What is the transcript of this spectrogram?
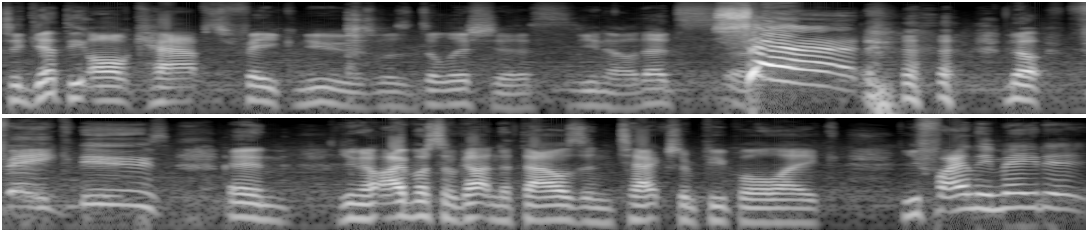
to get the all caps fake news was delicious. You know, that's Sad. no fake news. And you know, I must have gotten a thousand texts from people like, "You finally made it."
